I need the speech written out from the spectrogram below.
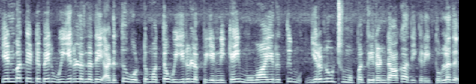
எண்பத்தெட்டு பேர் உயிரிழந்ததை அடுத்து ஒட்டுமொத்த உயிரிழப்பு எண்ணிக்கை மூவாயிரத்து இருநூற்று முப்பத்தி இரண்டாக அதிகரித்துள்ளது.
